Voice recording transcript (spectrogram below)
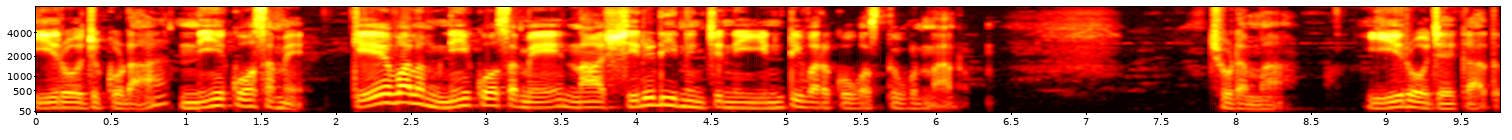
ఈరోజు కూడా నీ కోసమే కేవలం నీ కోసమే నా షిరిడి నుంచి నీ ఇంటి వరకు వస్తూ ఉన్నాను. చూడమ్మా ఈరోజే కాదు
